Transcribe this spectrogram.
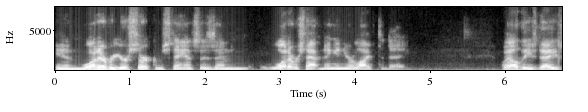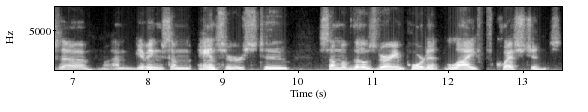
in whatever your circumstances and whatever's happening in your life today. Well, these days uh, I'm giving some answers to some of those very important life questions.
